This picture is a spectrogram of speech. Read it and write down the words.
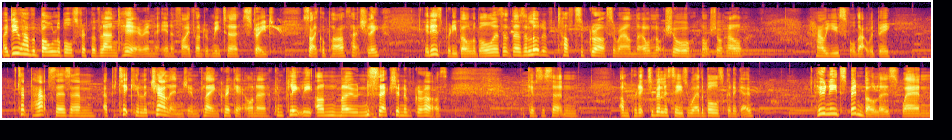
I do have a bowlable strip of land here in, in a 500 metre straight cycle path, actually. It is pretty bowlable. There's a, there's a lot of tufts of grass around, though. I'm not sure, not sure how, how useful that would be. Perhaps there's um, a particular challenge in playing cricket on a completely unmown section of grass. It gives a certain unpredictability to where the ball's going to go. Who needs spin bowlers when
